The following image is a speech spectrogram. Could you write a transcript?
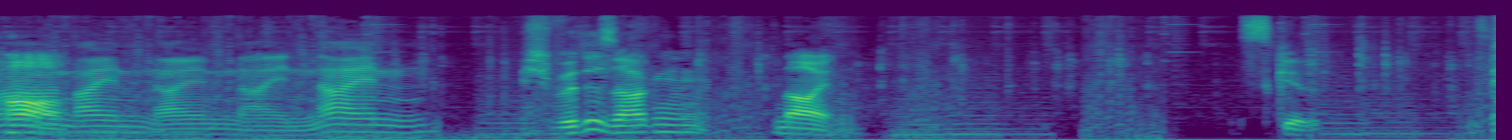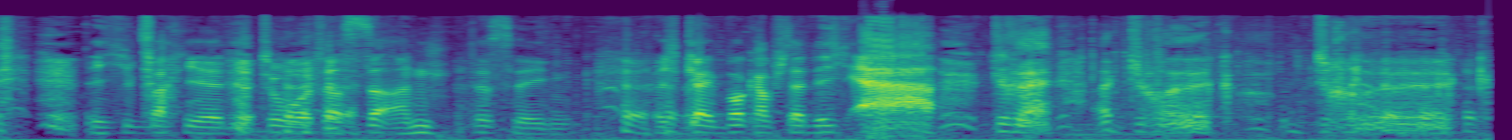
Oh, nein, nein, nein, nein. Ich würde sagen, nein. Skill. Ich mach hier die Turbo-Taste an, deswegen. Weil ich keinen Bock hab, ständig. Ah, drück, drück, drück.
